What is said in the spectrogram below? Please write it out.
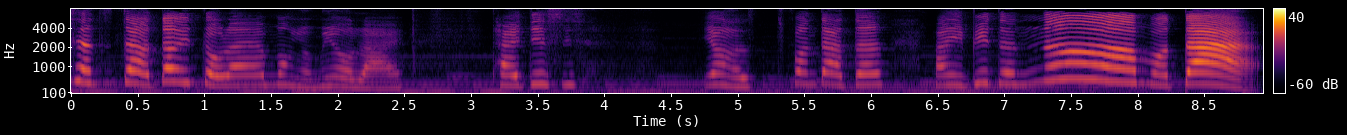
想知道到底哆啦 A 梦有没有来。他一定是用了放大灯，把你变得那么大。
